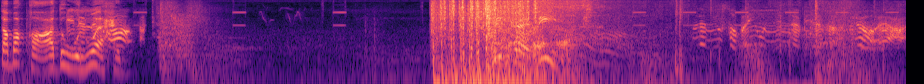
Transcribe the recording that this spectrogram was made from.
تبقى عدو إلى واحد. مثالي لم يصب أي رائع.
